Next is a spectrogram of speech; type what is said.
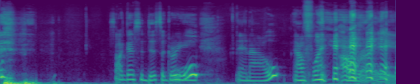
so I guess a disagree. Whoop. And I, oop, I'm playing. All right.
